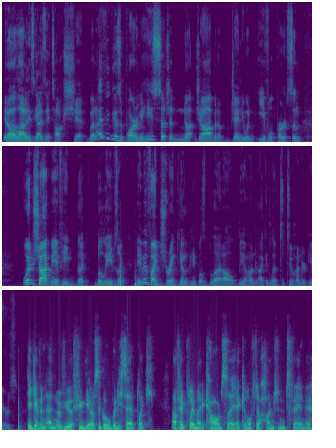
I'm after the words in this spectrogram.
you know, a lot of these guys they talk shit. But I think there's a part of me he's such a nut job and a genuine evil person wouldn't shock me if he like believes like maybe if I drink young people's blood, I'll be a hundred. I could live to two hundred years. He gave an interview a few years ago where he said like, if I play my cards right, I could live to 120,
